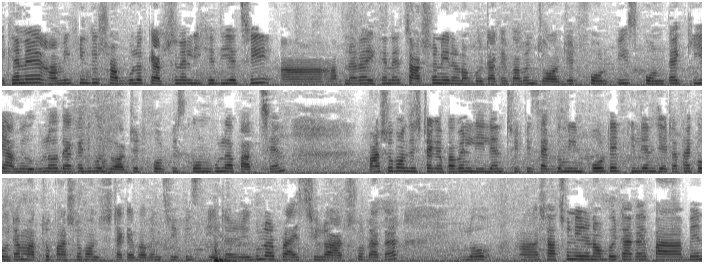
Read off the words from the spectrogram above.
এখানে আমি কিন্তু সবগুলো ক্যাপশনে লিখে দিয়েছি। আপনারা এখানে চারশো নিরানব্বই টাকায় পাবেন জর্জেট ফোর পিস কোনটা কি? আমি ওগুলোও দেখা দিব। জর্জেট ফোর পিস কোনগুলো পাচ্ছেন? পাঁচশো পঞ্চাশ টাকায় পাবেন লিলেন থ্রি পিস একদম ইম্পোর্টেড লিলেন যেটা থাকে ওটা মাত্র পাঁচশো পঞ্চাশ টাকায় পাবেন থ্রি পিস এটার রেগুলার প্রাইস ছিল আটশো টাকা। এগুলো সাতশো নিরানব্বই টাকায় পাবেন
